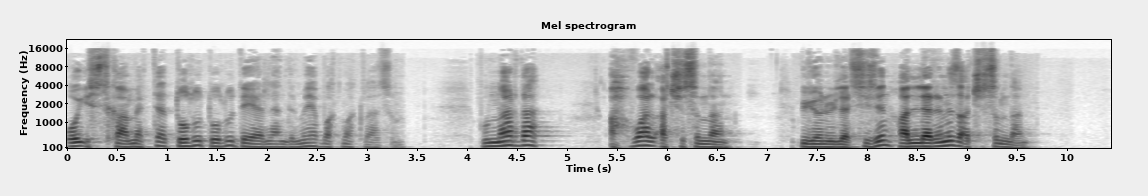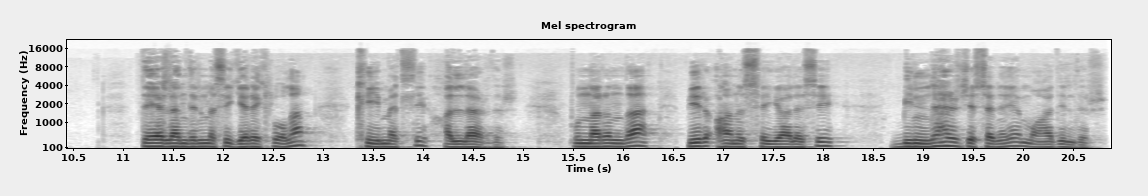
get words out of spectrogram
o istikamette dolu dolu değerlendirmeye bakmak lazım. Bunlar da ahval açısından bir yönüyle sizin halleriniz açısından değerlendirilmesi gerekli olan kıymetli hallerdir. Bunların da bir anı seyyalesi binlerce seneye muadildir.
